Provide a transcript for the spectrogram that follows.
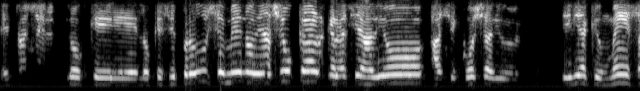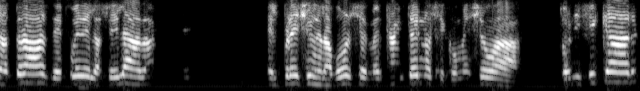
Entonces lo que lo que se produce menos de azúcar, gracias a Dios, hace cosa de diría que un mes atrás, después de la celada, el precio de la bolsa del mercado interno se comenzó a tonificar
